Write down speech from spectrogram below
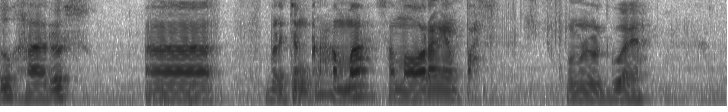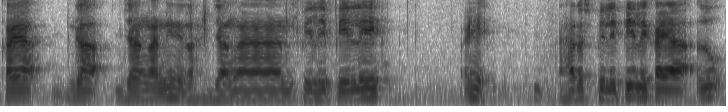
lu harus eh, bercengkrama sama orang yang pas menurut gua ya. Kayak nggak jangan inilah jangan pilih-pilih eh harus pilih-pilih kayak lu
